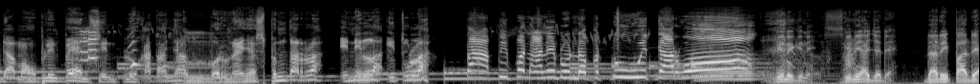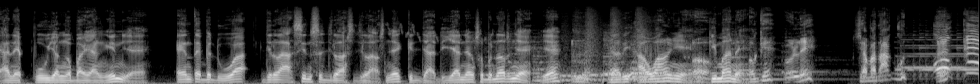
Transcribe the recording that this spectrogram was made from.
ndak mau beliin bensin Lo katanya Hmm. baru nanya sebentar lah Inilah itulah tapi pan aneh belum dapet duit Jarwo. gini gini. Gini aja deh. Daripada aneh puyeng ngebayanginnya, ente berdua jelasin sejelas-jelasnya kejadian yang sebenarnya ya. Dari awalnya. Oh. Gimana? Oke boleh Siapa takut Oke.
